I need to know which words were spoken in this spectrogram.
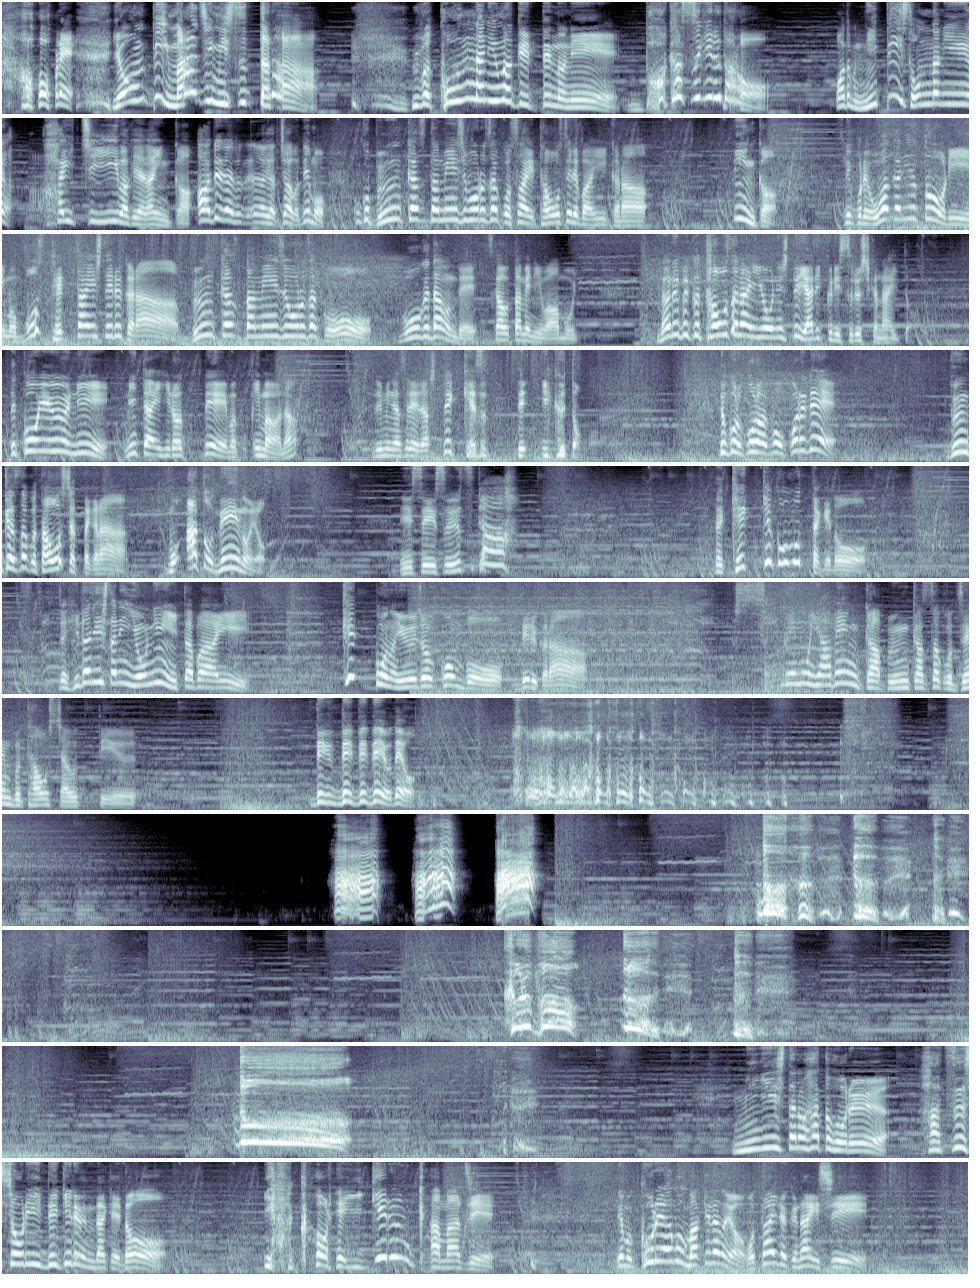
俺 4P マジミスったな。うわこんなにうまくいってんのにバカすぎるだろ。まあでも 2P そんなに配置いいわけじゃないんか。あででじゃあでもここ分割ダメージボール雑魚さえ倒せればいいからいいんか。でこれお分かりの通りもうボス撤退してるから分割ダメージボール雑魚を防具ダウンで使うためにはもうなるべく倒さないようにしてやりくりするしかないと。でこういう風に2体拾って、まあ、今はなルミナスレイ出して削っていくと。でこれこれはもうこれで分割雑魚倒しちゃったからもうあとねえのよ。SS 打つか。で結局思ったけどじゃ左下に4人いた場合結構な友情コンボ出るからそれもやべんか分割雑魚全部倒しちゃうっていう。ででででよでよ。はあはあはあ。クルパ右下のハトホル初処理できるんだけどいやこれいけるんかマジ。でもこれはもう負けなのよ。もう体力ないし。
